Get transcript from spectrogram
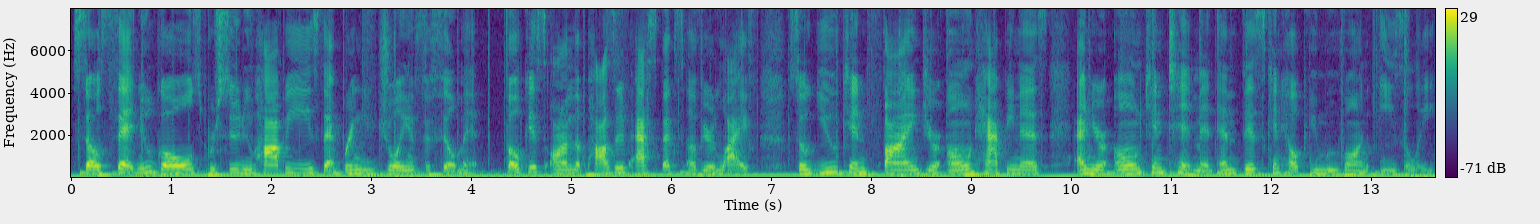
So, set new goals, pursue new hobbies that bring you joy and fulfillment. Focus on the positive aspects of your life so you can find your own happiness and your own contentment, and this can help you move on easily.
